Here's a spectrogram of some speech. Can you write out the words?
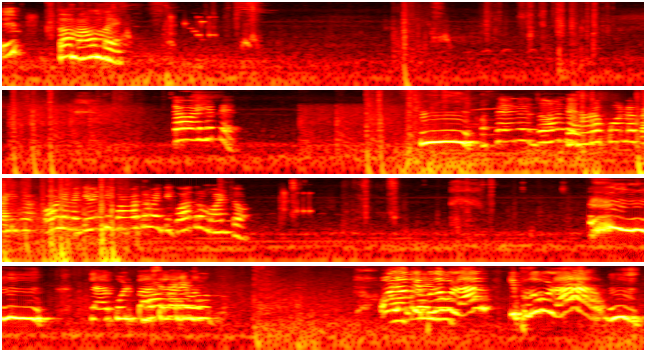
¿Sí? Toma, hombre. Chao, jefe. Mm. ¿Ustedes dónde? No lo puedo localizar. Oh, le metí 24, 24 muertos. Mm. La culpa se la llevó. ¡Hola, que puedo volar! ¡Que puedo volar! Mm.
